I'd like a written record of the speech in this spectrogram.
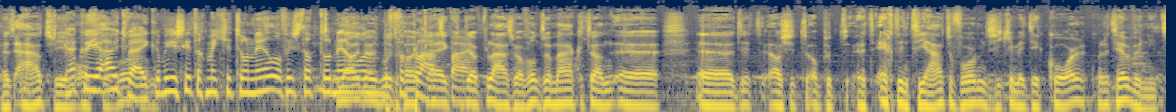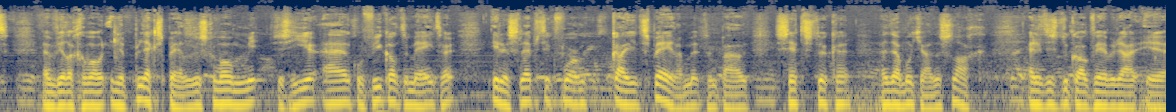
het atrium. Ja, kun je de uitwijken? Maar je zit toch met je toneel? Of is dat toneel nou, dat moet verplaatsbaar? kijken, verplaatsbaar. Want we maken het dan, dit, als je het op het, het echt in theatervorm Dan zit je met decor, maar dat hebben we niet. En we willen gewoon in een plek spelen. Dus gewoon dus hier eigenlijk op vierkante meter in een slapstick vorm kan je het spelen. Met een paar setstukken en daar moet je aan de slag. En het is natuurlijk ook, we hebben daar, eh,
